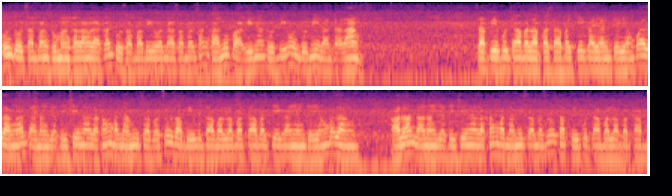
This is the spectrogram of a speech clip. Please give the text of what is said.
วุนตุสัพพังสุมังคลังหลักขันตุสัพพะเทวตาสัพพะสังฆานุภาเวนะสุติวุนตุนิรันตาลัง สัพเพพุทธาบาลปัตตาปเจกายังจะยังพลังอัตานังจติเชนะละขังปนามิสัพพะโสสัพเพพุทธาบาลปัตตาปเจกายังจะยังพลังอาลันตานังจติเชนะละขังปนามิสัพพะโสสัพเพพุทธาบาลปัตตาป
